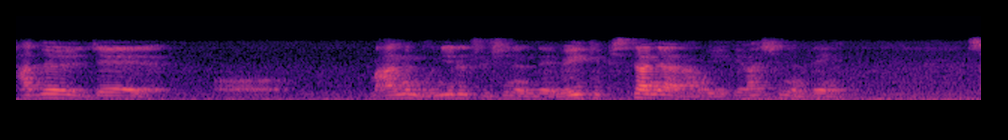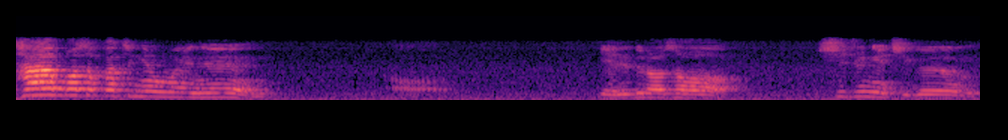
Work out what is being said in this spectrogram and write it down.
다들 이제 어, 많은 문의를 주시는데 왜 이렇게 비싸냐라고 얘기를 하시는데 사항버섯 같은 경우에는 어, 예를 들어서 시중에 지금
